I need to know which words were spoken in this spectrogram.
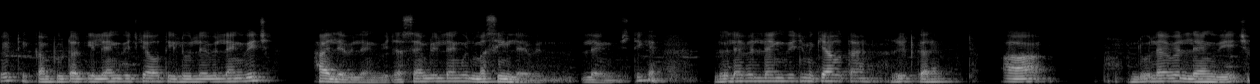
ठीक ठीक कंप्यूटर की लैंग्वेज क्या होती है? Low level language high level language assembly language machine level language ठीक है? लो लेवल लैंग्वेज में क्या होता है? रीड करें। Low level language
